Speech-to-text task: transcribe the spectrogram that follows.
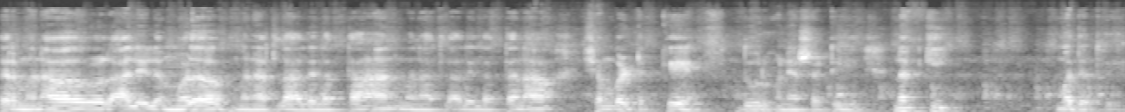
तर मनावर आलेलं मळब मनातला आलेला ताण मनातला आलेला तणाव शंभर टक्के दूर होण्यासाठी नक्की मदत होईल.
